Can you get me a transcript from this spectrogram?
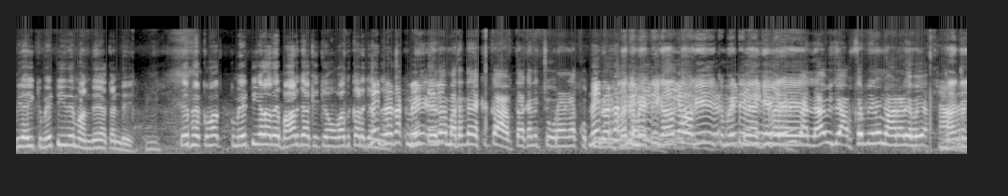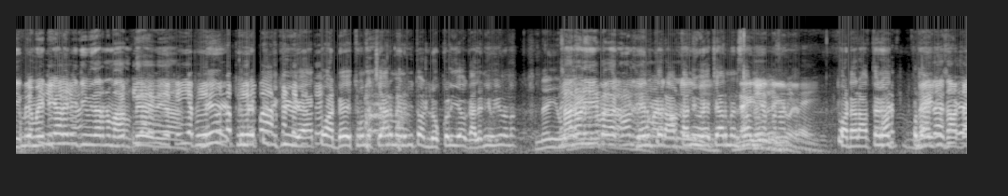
ਵੀ ਅਸੀਂ ਕਮੇਟੀ ਦੇ ਮੰਨਦੇ ਆ ਕੰਡੇ ਤੇ ਫਿਰ ਕਮਾ- ਕਮੇਟੀ ਵਾਲਾ ਦੇ ਬਾਹਰ ਜਾ ਕੇ ਕਿਉਂ ਵੱਧ ਘਟ ਨਹੀਂ ਜਾਂਦਾ? ਫਿਰ ਤਾਂ ਕਮੇਟੀ ਇਹਦਾ ਮਤਲਬ ਤਾਂ ਇੱਕ ਕਹਾਵਤ ਆ ਕਹਿੰਦੇ ਚੋਰਾਂ ਨਾਲ ਕੁੱਤੀ ਨਹੀਂ, ਫਿਰ ਤਾਂ ਕਮੇਟੀ ਗਲਤ ਹੋ ਗਈ ਕਮੇਟੀ ਵਹਿ ਗਈ ਇਹ ਫਿਰ ਗੱਲ ਹੈ ਵੀ ਜੇ ਅਫਸਰ ਵੀ ਇਹਨਾਂ ਨਾਲ ਵਾਲੇ ਹੋਏ ਆ। ਹਾਂਜੀ ਕਮੇਟੀ ਵਾਲੇ ਵੀ ਜ਼ਿਮੀਦਾਰ ਨੂੰ ਮਾਰਦੇ ਹੋਏ ਆ। ਕਈ ਆ ਫੇਰ ਨਹੀਂ ਉਹਨਾਂ ਫੇਰ ਕਮੇਟੀ ਭਾਰ ਲਿਖੀ ਹੋਈ ਆ ਤੁਹਾਡੇ ਇੱਥੋਂ ਦੇ ਚੇਅਰਮੈਨ ਵੀ ਤੁਹਾਡੇ ਲੋਕਲ ਹੀ ਆ ਉਹ ਗੱਲ ਨਹੀਂ ਹੋਈ ਉਹਨਾਂ ਨਾਲ। ਨਹੀਂ ਉਹ ਸਾਨੂੰ ਨਹੀਂ ਪਤਾ ਕੌਣ ਫੋਨ ਤੇ ਰਾਬਤਾ ਨਹੀਂ ਹੋਇਆ ਚੇਅਰਮੈਨ ਸਾਹਿਬ। ਤੁਹਾਡਾ ਰਾਬਤਾ ਨਹੀਂ ਨਹੀਂ ਜੀ ਸਾਡਾ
